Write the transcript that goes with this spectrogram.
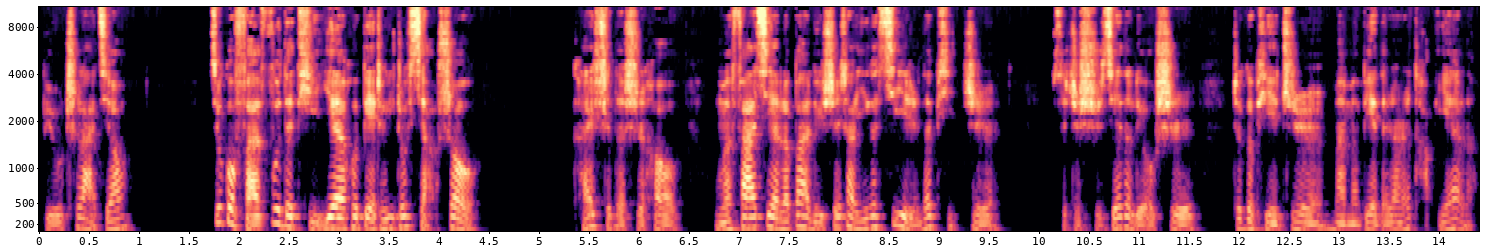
比如吃辣椒，经过反复的体验会变成一种享受。开始的时候，我们发现了伴侣身上一个吸引人的品质，随着时间的流逝，这个品质慢慢变得让人讨厌了。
